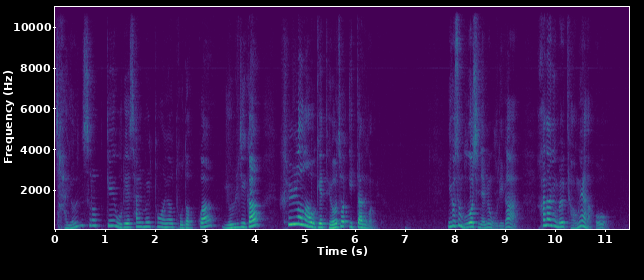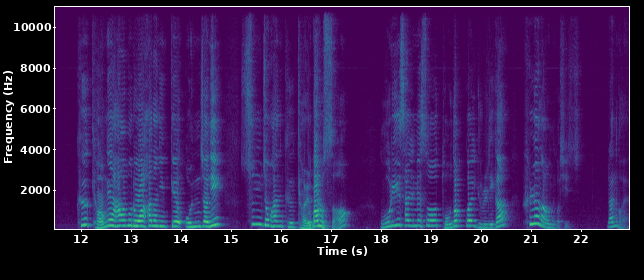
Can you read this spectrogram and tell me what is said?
자연스럽게 우리의 삶을 통하여 도덕과 윤리가 흘러나오게 되어져 있다는 겁니다. 이것은 무엇이냐면 우리가 하나님을 경외하고 그 경외함으로 하나님께 온전히 순종한 그 결과로서 우리 삶에서 도덕과 윤리가 흘러나오는 것이라는 거예요.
